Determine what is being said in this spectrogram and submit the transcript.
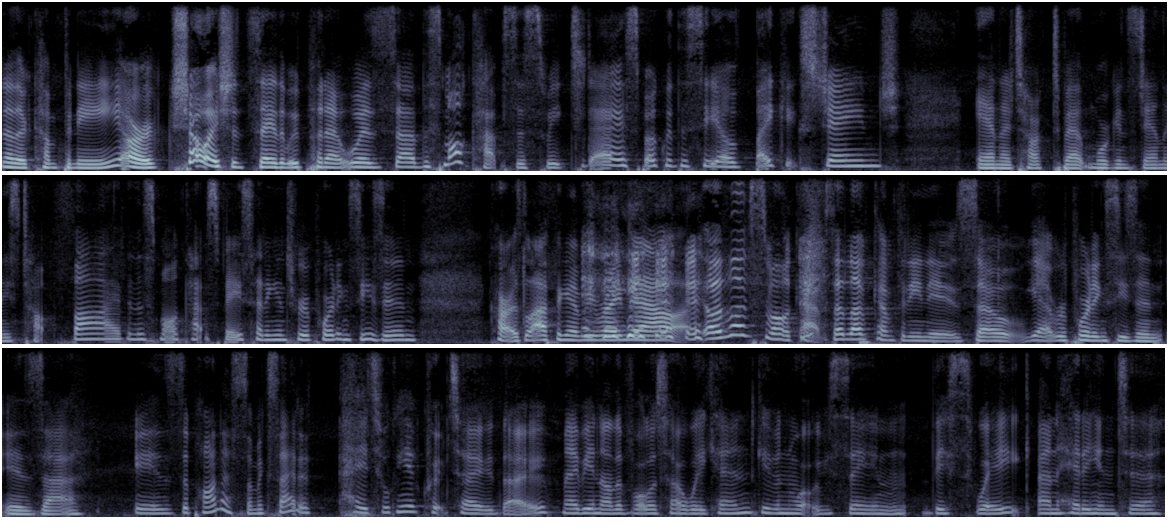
another company or show, I should say, that we put out was uh, the small caps this week. Today, I spoke with the CEO of Bike Exchange, and I talked about Morgan Stanley's top five in the small cap space heading into reporting season. Car's laughing at me right now. I love small caps. I love company news. So yeah, reporting season is uh, is upon us. I'm excited. Hey, talking of crypto though, maybe another volatile weekend given what we've seen this week and heading into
